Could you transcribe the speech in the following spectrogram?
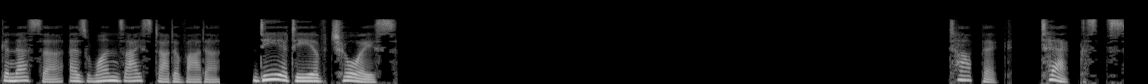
Ganesha as one's Istadevata deity of choice. Texts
